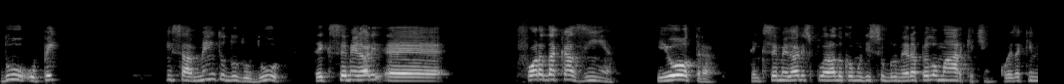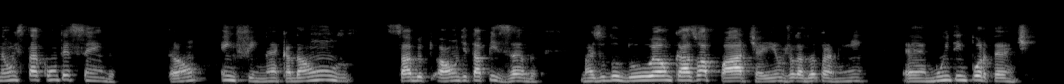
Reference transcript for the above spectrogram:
do o pensamento do Dudu tem que ser melhor é, fora da casinha. E outra, tem que ser melhor explorado, como disse o Brunera, pelo marketing, coisa que não está acontecendo. Então, enfim, né? Cada um sabe aonde está pisando. Mas o Dudu é um caso à parte aí, um jogador para mim é muito importante.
